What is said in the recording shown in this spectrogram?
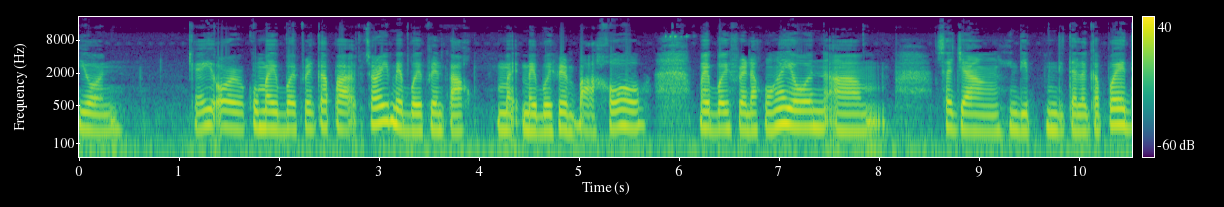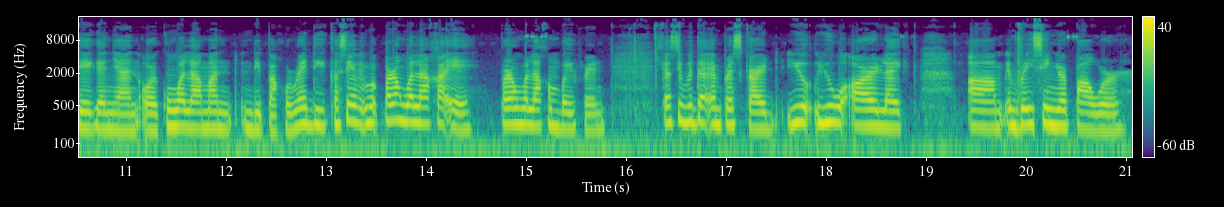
yun. Okay? Or kung may boyfriend ka pa, sorry, may boyfriend pa ako. May, may boyfriend pa ako. May boyfriend ako ngayon. Um, sadyang hindi hindi talaga pwede ganyan or kung wala man hindi pa ako ready kasi parang wala ka eh parang wala kang boyfriend kasi with the empress card you you are like um embracing your power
